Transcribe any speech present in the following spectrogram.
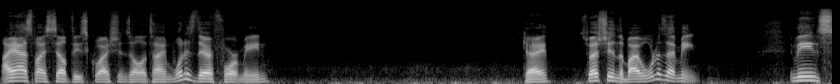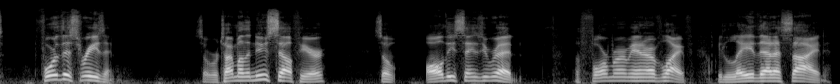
I ask myself these questions all the time. What does therefore mean? Okay? Especially in the Bible, what does that mean? It means for this reason. So we're talking about the new self here. So all these things we read, the former manner of life, we lay that aside.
